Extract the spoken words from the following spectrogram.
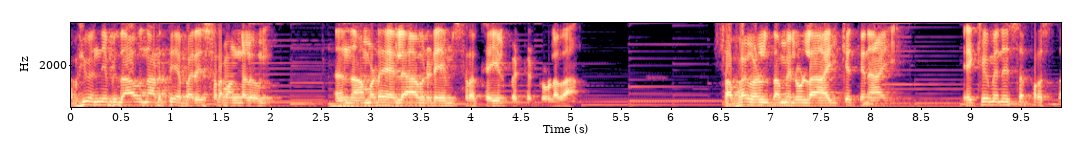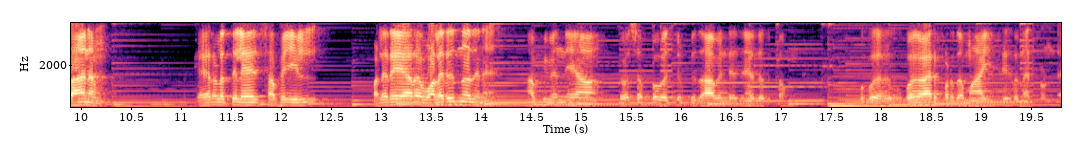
അഭിമന്യ പിതാവ് നടത്തിയ പരിശ്രമങ്ങളും നമ്മുടെ എല്ലാവരുടെയും ശ്രദ്ധയിൽപ്പെട്ടിട്ടുള്ളതാണ്. സഭകൾ തമ്മിലുള്ള ഐക്യത്തിനായി എക്യുമിനിസ പ്രസ്ഥാനം കേരളത്തിലെ സഭയിൽ വളരെയേറെ വളരുന്നതിന് അഭിമന്യ ജോസഫ് പൗത്തിൽ പിതാവിന്റെ നേതൃത്വം ഉപ ഉപകാരപ്രദമായി തീർന്നിട്ടുണ്ട്.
